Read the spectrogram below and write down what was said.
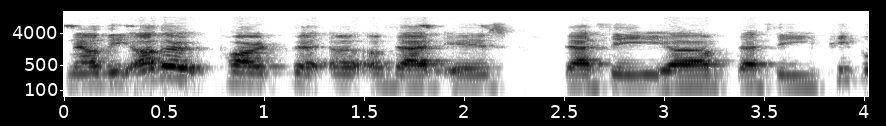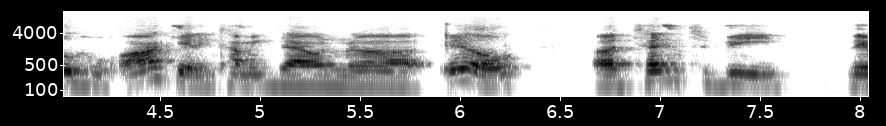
Now, the other part that, uh, of that is that the uh, that the people who are getting coming down uh, ill uh, tend to be they,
